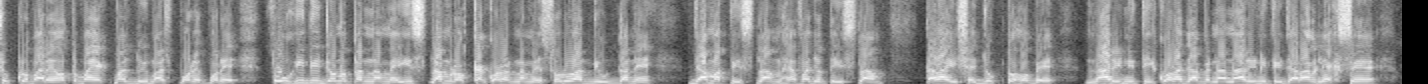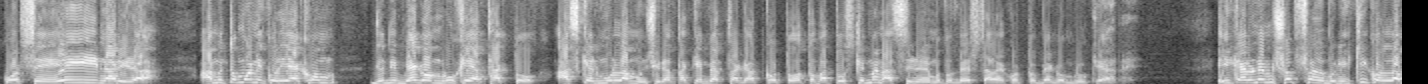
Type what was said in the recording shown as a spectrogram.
শুক্রবারে অথবা এক মাস, দুই মাস পরে পরে তৌহিদি জনতার নামে, ইসলাম রক্ষা করার নামে, সরোয়ার্দি উদ্যানে জামাত ইসলাম, হেফাজতে ইসলাম তারা এসে যুক্ত হবে। নারী নীতি করা যাবে না, নারী নীতি যারা লেখছে, করছে, এই নারীরা। আমি তো মনে করি এখন যদি বেগম রুখিয়া থাকতো, আজকের মোল্লা মুন্সিরা তাকে ব্যথাঘাত করতো অথবা তসলিমা নাসরিনের মতো দেশ ছাড়া করতো বেগম রুখিয়ারে। এই কারণে আমি সবসময় বলি, কি করলাম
